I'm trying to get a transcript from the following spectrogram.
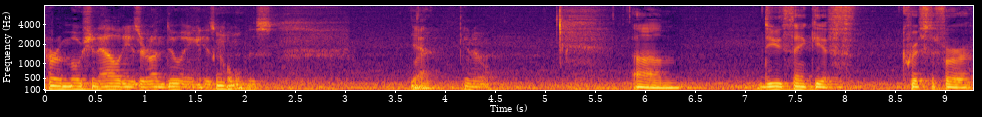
Her emotionalities are undoing and his Mhm. coldness. yeah. You know, Do you think if Christopher,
